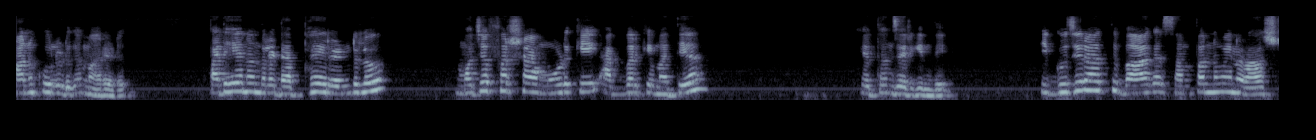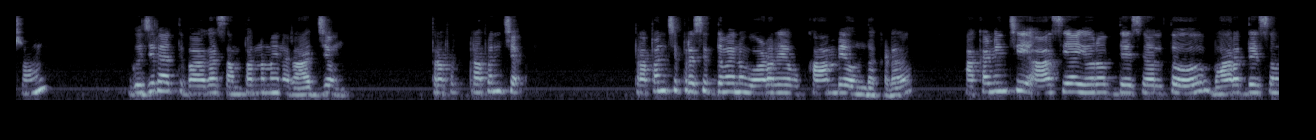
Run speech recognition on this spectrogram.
అనుకూలుడిగా మారాడు. పదిహేను వందల డెబ్భై రెండులో ముజఫర్ షా మూడుకి అక్బర్కి మధ్య యుద్ధం జరిగింది. ఈ గుజరాత్ బాగా సంపన్నమైన రాష్ట్రం గుజరాత్ బాగా సంపన్నమైన రాజ్యం ప్రప ప్రపంచ ప్రపంచ ప్రసిద్ధమైన ఓడరే కాంబే ఉంది అక్కడ అక్కడి నుంచి ఆసియా యూరోప్ దేశాలతో భారతదేశం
